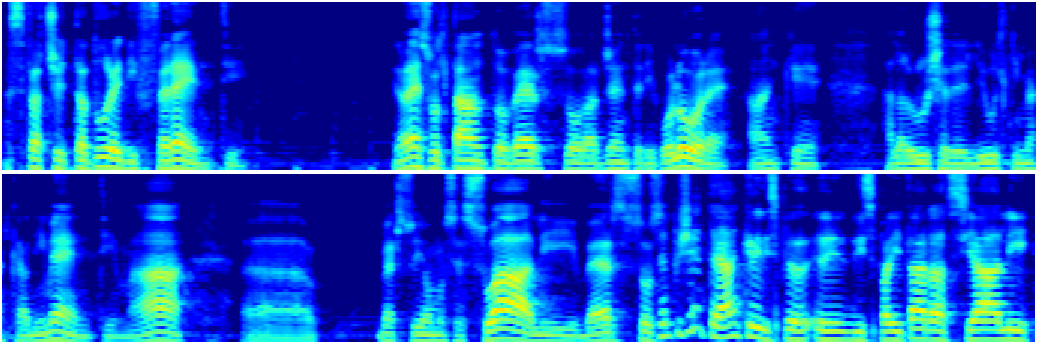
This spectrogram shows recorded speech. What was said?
sfaccettature differenti. E non è soltanto verso la gente di colore, anche alla luce degli ultimi accadimenti, ma eh, verso gli omosessuali, verso semplicemente anche le, le disparità razziali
